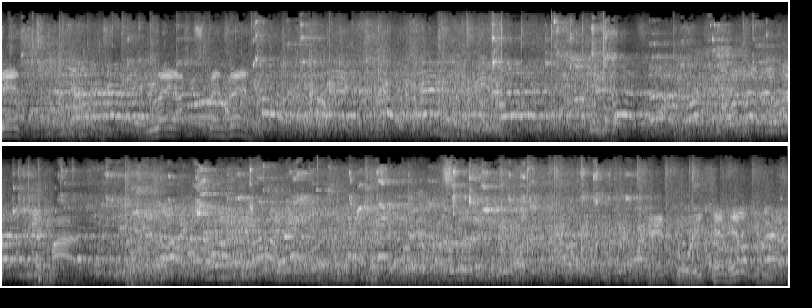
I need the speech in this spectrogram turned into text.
This layup spins in. Miles. And four, he can't hit it from there.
